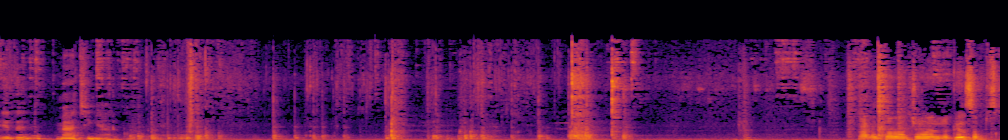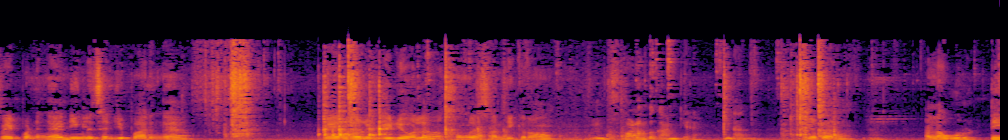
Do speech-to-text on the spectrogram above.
இது மேட்சிங்கா இருக்கும். அனந்தமா சேனலுக்கு சப்ஸ்கிரைப் பண்ணுங்க. நீங்களும் செஞ்சு பாருங்க. வேற ஒரு வீடியோவில் உங்களை சந்திக்கிறோம். குழம்பு காமிக்கிறேன். இங்கே பாருங்க. நல்லா உருட்டி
